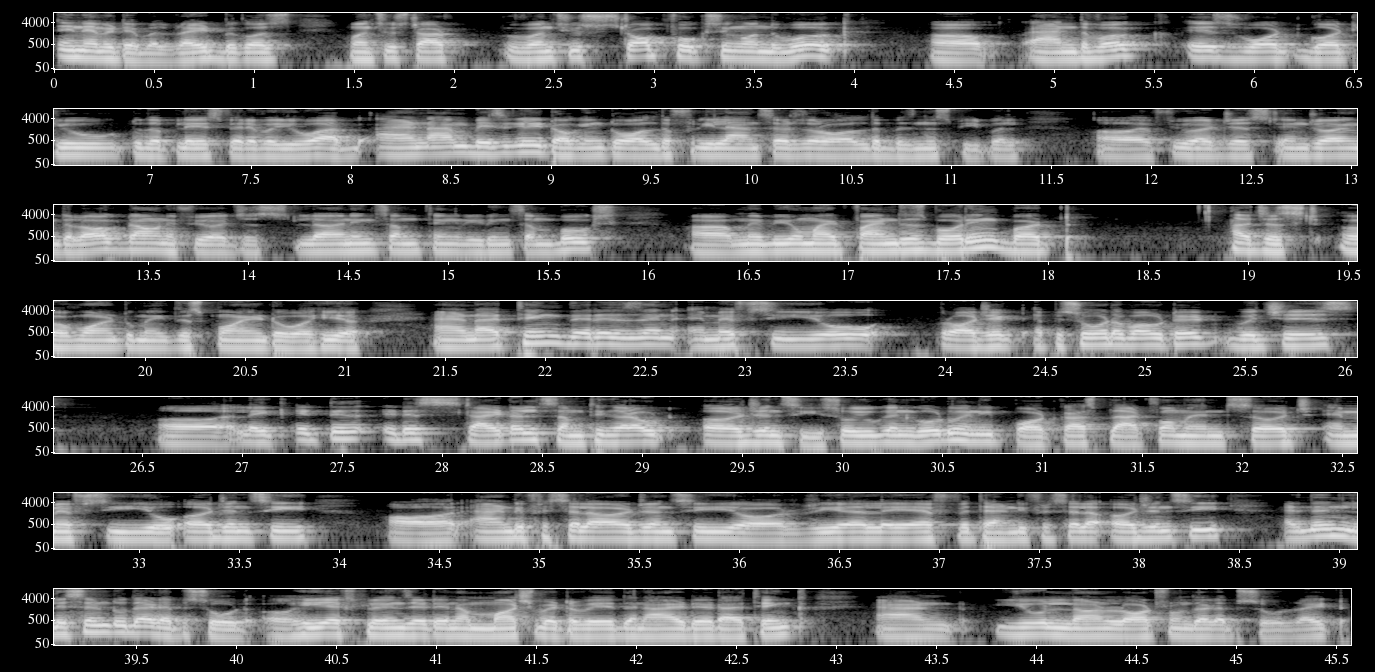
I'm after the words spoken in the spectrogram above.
inevitable, right? Because once you start, once you stop focusing on the work uh, and the work is what got you to the place wherever you are and i'm basically talking to all the freelancers or all the business people uh, if you are just enjoying the lockdown if you are just learning something reading some books uh, maybe you might find this boring but i just uh, want to make this point over here and i think there is an MFCEO project episode about it which is uh, like it is it is titled something around urgency so you can go to any podcast platform and search MFCEO urgency or Andy Frisella urgency or real AF with Andy Frisella urgency and then listen to that episode. Uh, he explains it in a much better way than I did, I think, and you will learn a lot from that episode, right?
